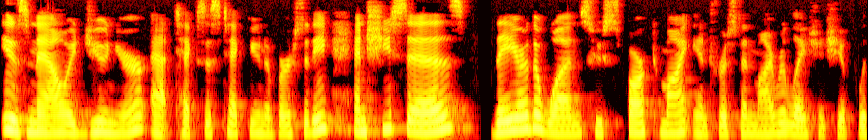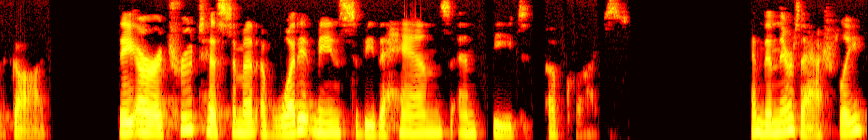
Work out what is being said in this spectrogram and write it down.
is now a junior at Texas Tech University, and she says they are the ones who sparked my interest in my relationship with God. They are a true testament of what it means to be the hands and feet of Christ. And then there's Ashley,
